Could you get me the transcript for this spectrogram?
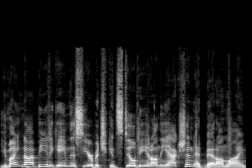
You might not be at a game this year, but you can still be in on the action at BetOnline.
